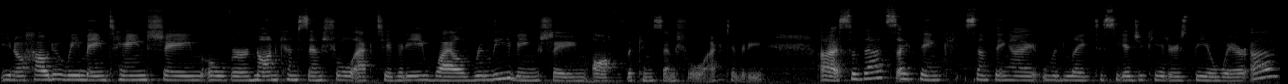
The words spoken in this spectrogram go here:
you know how do we maintain shame over non-consensual activity while relieving shame off the consensual activity? Uh, so that's i think something i would like to see educators be aware of.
